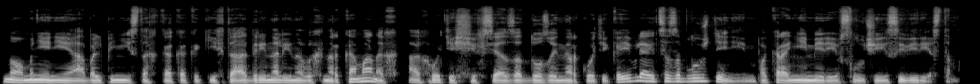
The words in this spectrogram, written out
Но мнение об альпинистах как о каких-то адреналиновых наркоманах, охотящихся за дозой наркотика, является заблуждением, по крайней мере в случае с Эверестом.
